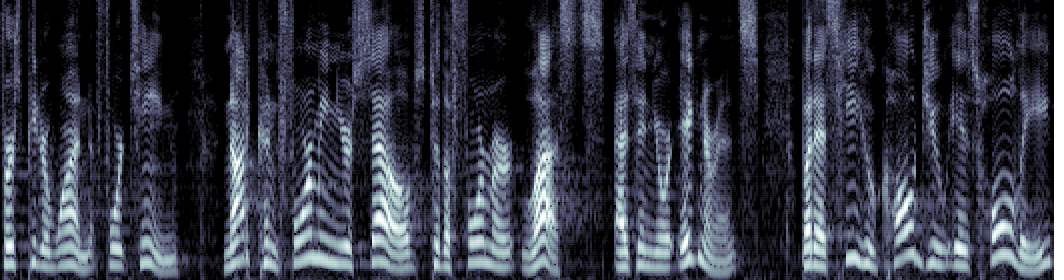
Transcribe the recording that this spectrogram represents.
1 Peter 1 14, not conforming yourselves to the former lusts as in your ignorance, but as he who called you is holy,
